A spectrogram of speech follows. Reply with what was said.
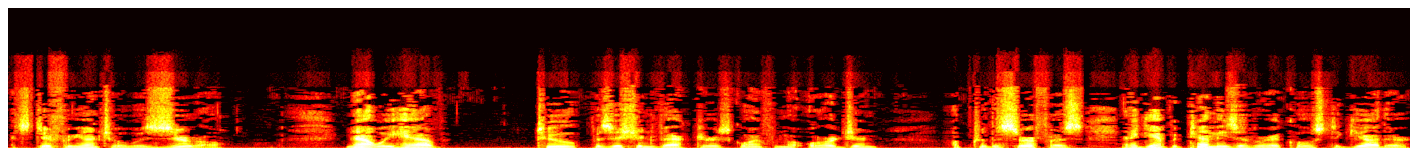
its differential was zero. Now we have two position vectors going from the origin up to the surface. And again, pretend these are very close together.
